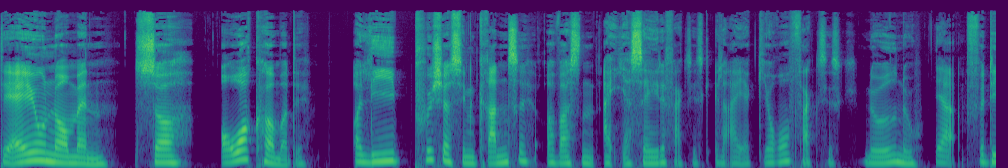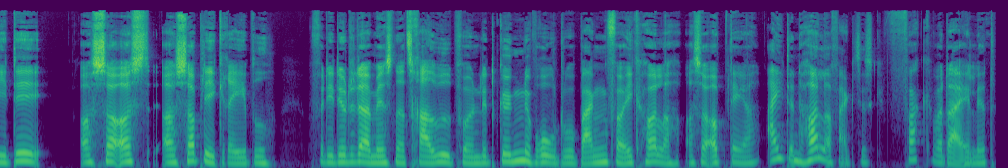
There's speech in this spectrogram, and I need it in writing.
det er jo, når man så overkommer det, og lige pusher sin grænse, og var sådan, ej, jeg sagde det faktisk, eller ej, jeg gjorde faktisk noget nu. Ja. Fordi det, og så også, og så blive grebet. Fordi det er jo det der med sådan at træde ud på en lidt gyngende bro, du er bange for ikke holder, og så opdager, ej, den holder faktisk. Fuck, hvor dejligt.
